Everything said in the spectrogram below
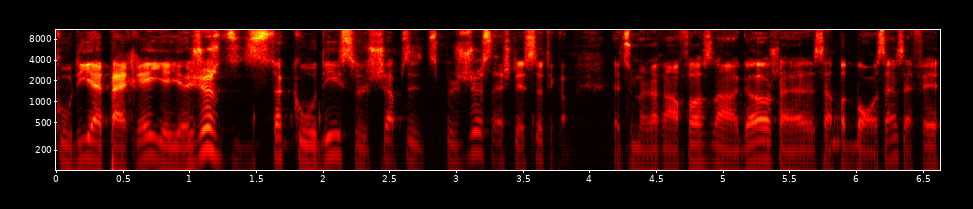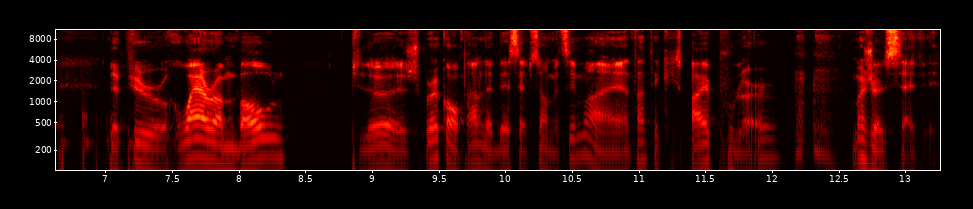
Cody apparaît. Il y, a, il y a juste du stock Cody sur le shop. Tu peux juste acheter ça. T'es comme, là, tu me le renforces dans la gorge, ça n'a pas de bon sens. Ça fait depuis Royal Rumble. Puis là, je peux comprendre la déception. Mais tu sais, moi, en tant qu'expert pouleur, moi, je le savais.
